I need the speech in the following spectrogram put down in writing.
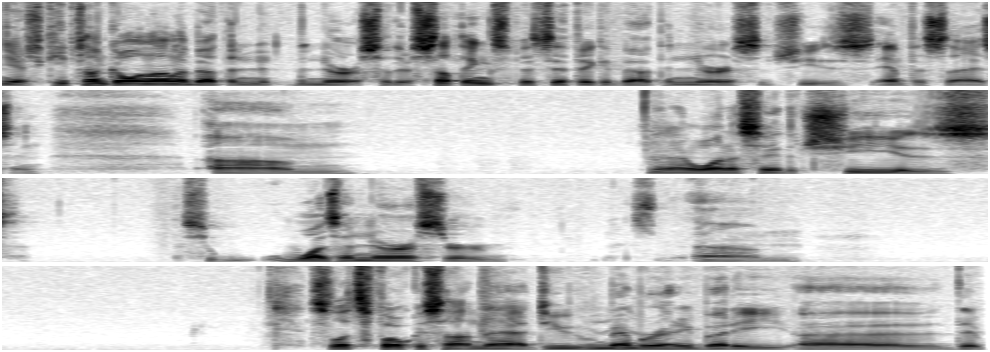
yeah, she keeps on going on about the, the nurse. So there's something specific about the nurse that she's emphasizing. Um, and I want to say that she is, she was a nurse or, um, so let's focus on that. Do you remember anybody uh, that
